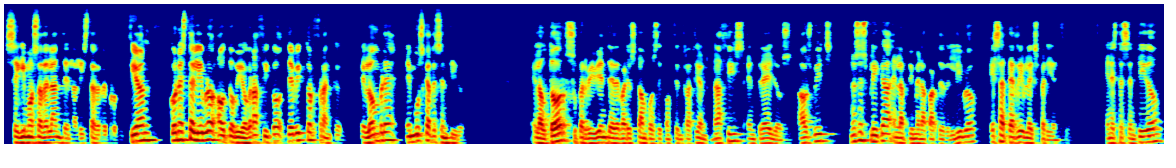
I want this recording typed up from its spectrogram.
Seguimos adelante en la lista de reproducción con este libro autobiográfico de Víctor Frankl, El hombre en busca de sentido. El autor, superviviente de varios campos de concentración nazis, entre ellos Auschwitz, nos explica en la primera parte del libro esa terrible experiencia en este sentido,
